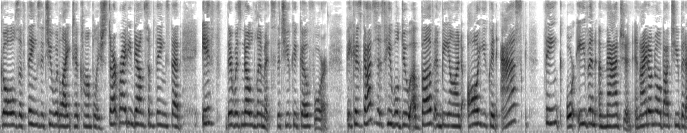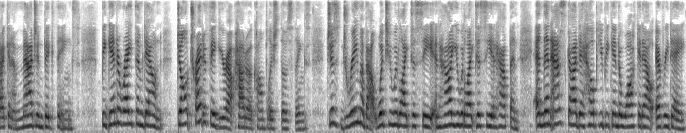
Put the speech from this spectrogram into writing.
goals of things that you would like to accomplish. Start writing down some things that if there was no limits that you could go for because God says he will do above and beyond all you can ask, think, or even imagine. And I don't know about you, but I can imagine big things. Begin to write them down. Don't try to figure out how to accomplish those things. Just dream about what you would like to see and how you would like to see it happen. And then ask God to help you begin to walk it out every day.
